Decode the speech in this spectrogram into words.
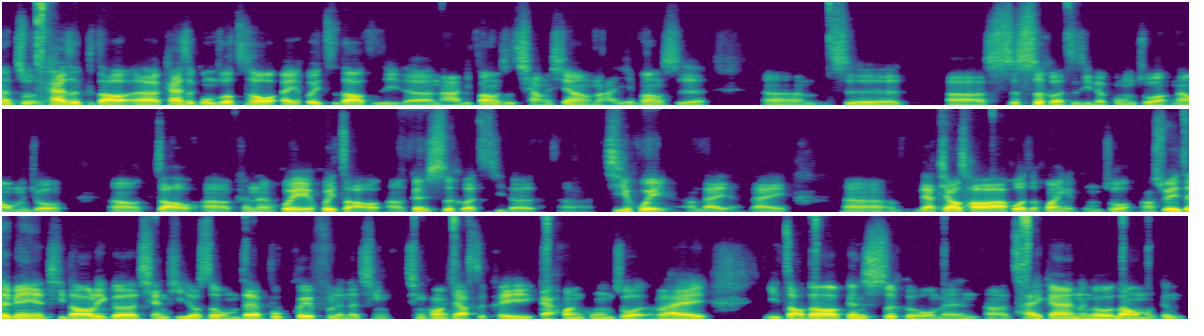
那做开始找呃开始工作之后，哎会知道自己的哪地方是强项，哪地方是。嗯，是呃是适合自己的工作，那我们就呃找呃可能会会找呃更适合自己的呃机会啊来来呃来跳槽啊或者换一个工作啊，所以这边也提到了一个前提，就是我们在不亏负人的情情况下是可以改换工作的，来以找到更适合我们啊才干能够让我们更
